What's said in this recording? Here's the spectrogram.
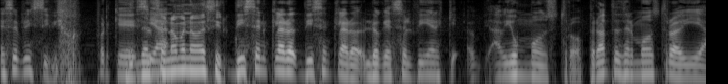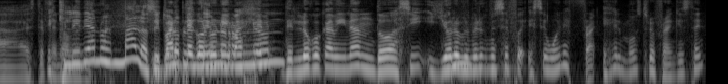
ese principio. Porque Del fenómeno de circo. Dicen claro, dicen claro, lo que se olvidan es que había un monstruo, pero antes del monstruo había este Es que fenómeno. la idea no es mala. Si y tú parte con una una imagen del loco caminando así, y yo lo Mm. primero que pensé fue, ese weón es, Fra- es el monstruo de Frankenstein,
